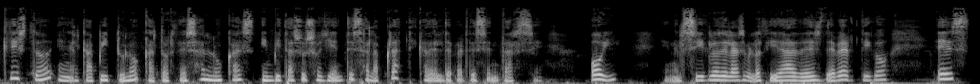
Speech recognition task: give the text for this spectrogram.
Cristo, en el capítulo 14 de San Lucas, invita a sus oyentes a la práctica del deber de sentarse. Hoy, en el siglo de las velocidades de vértigo, es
